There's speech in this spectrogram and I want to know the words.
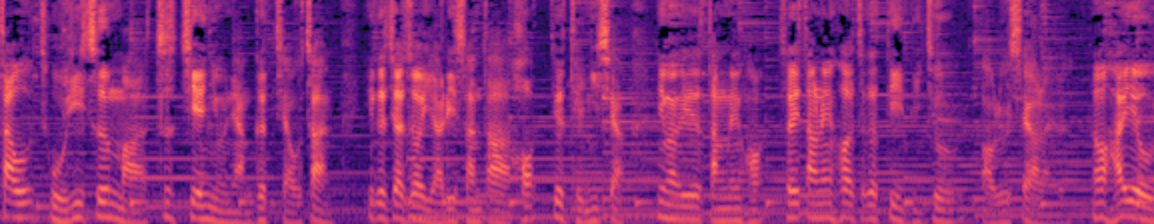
到五一之马之间有两个小站，一个叫做亚历山大号就停一下，另外一个就是当林号，所以当林号这个地名就保留下来了。然后还有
